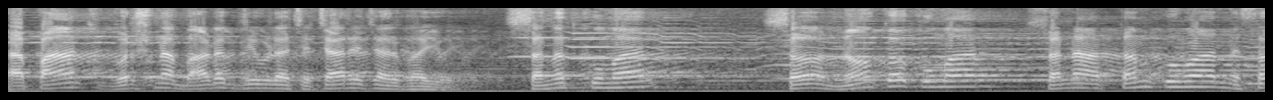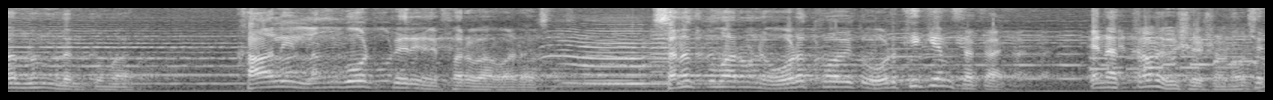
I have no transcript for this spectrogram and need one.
આ પાંચ વર્ષના બાળક જેવડા છે, ચારે ચાર ભાઈઓ. સનત કુમાર, સ ન ક કુમાર, સનાતન કુમાર ને સનંદન કુમાર. ખાલી લંગોટ પહેરીને ફરવા વાળા છે. સનત કુમારોને ઓળખવા હોય તો ઓળખી કેમ શકાય? એના ત્રણ વિશેષણો છે.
